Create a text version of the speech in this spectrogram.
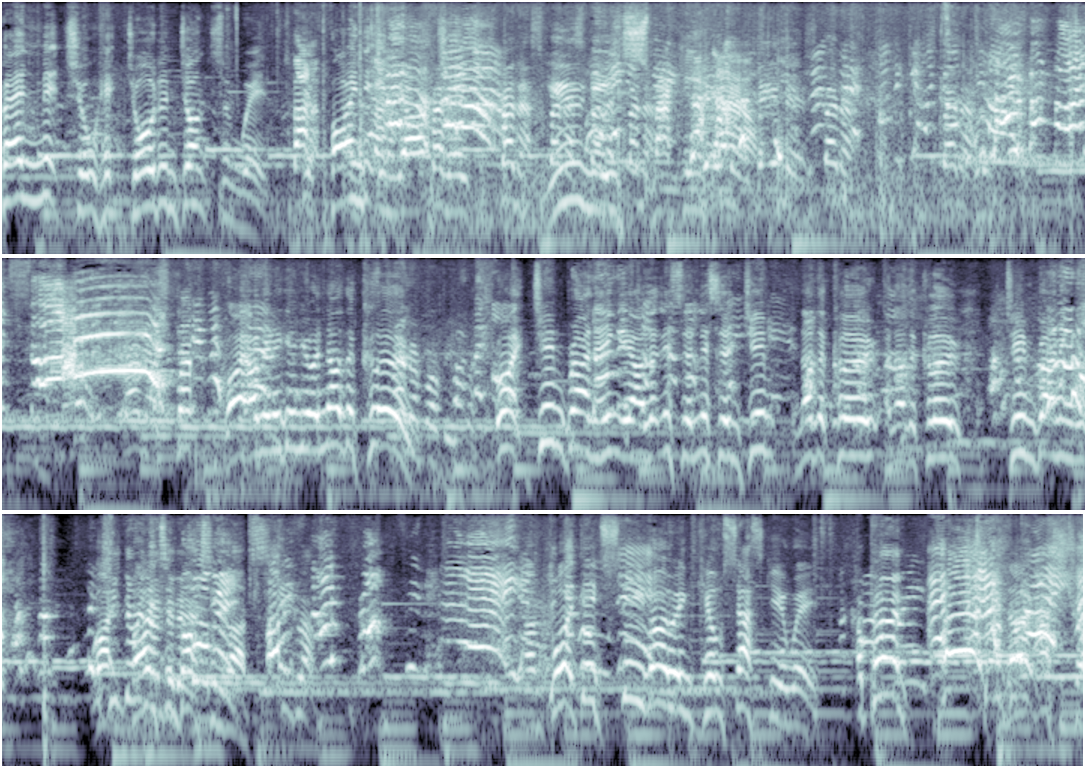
Ben Mitchell hit Jordan Johnson with. You find it in the arches. Spanner, spanner, You need smacking Get down. there, get in there, spanner. Over! Right, I'm going to give you another clue. Right, Jim Branning. Yeah, listen, listen, Jim. Another clue, another clue. Jim Branning. was- she Right, doing find some under there? boxing gloves. Boxing gloves. No props in here! Um, what did Steve Owen kill Saskia with? A pen. No, ashtray.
